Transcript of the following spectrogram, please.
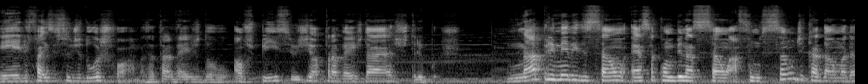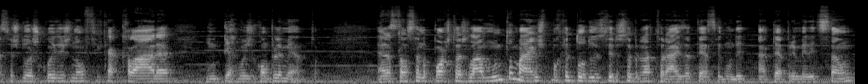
Ele faz isso de duas formas, através do auspícios e através das tribos. Na primeira edição, essa combinação, a função de cada uma dessas duas coisas não fica clara em termos de complemento. Elas estão sendo postas lá muito mais porque todos os seres sobrenaturais até a segunda, até a primeira edição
